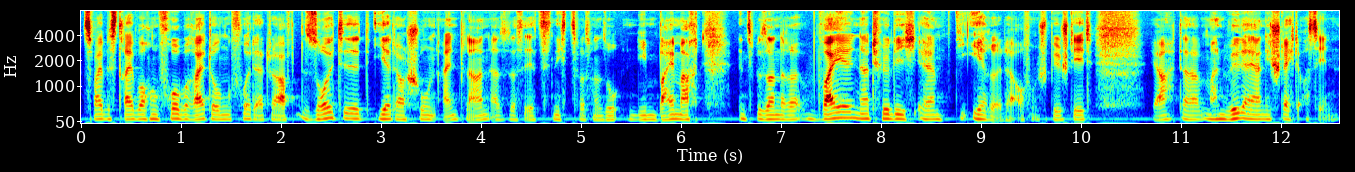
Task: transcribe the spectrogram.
zwei bis drei Wochen Vorbereitung vor der Draft solltet ihr da schon einplanen. Also das ist jetzt nichts, was man so nebenbei macht. Insbesondere, weil natürlich äh, die Ehre da auf dem Spiel steht. Ja, da, man will da ja nicht schlecht aussehen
